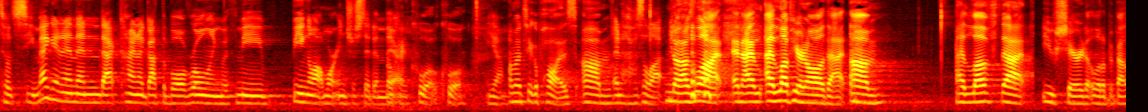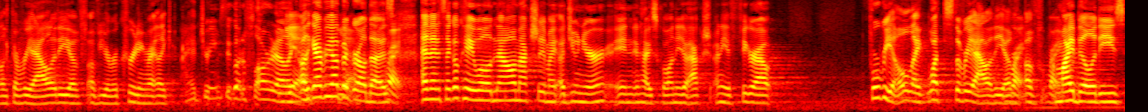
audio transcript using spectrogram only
to see Megan, and then that kind of got the ball rolling with me being a lot more interested in there. Okay. Cool. Cool. Yeah. I'm gonna take a pause. Um, And that was a lot. No, that was a lot, and I I love hearing all of that. Um, I love that you shared a little bit about like the reality of, of your recruiting, right? Like I had dreams to go to Florida, like Yeah, like every other yeah, girl does. right. And then it's like, okay, well now I'm actually my, a junior in, in high school. I need to actually I need to figure out for real, like what's the reality of, Right, of right. my abilities,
